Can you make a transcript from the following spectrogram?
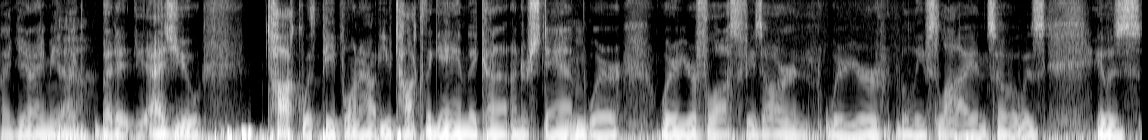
like you know what i mean Mm-hmm. Yeah. like but it as you talk with people and how you talk the game they kind of understand Mm-hmm. where where your philosophies are and where your beliefs lie and so it was it was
